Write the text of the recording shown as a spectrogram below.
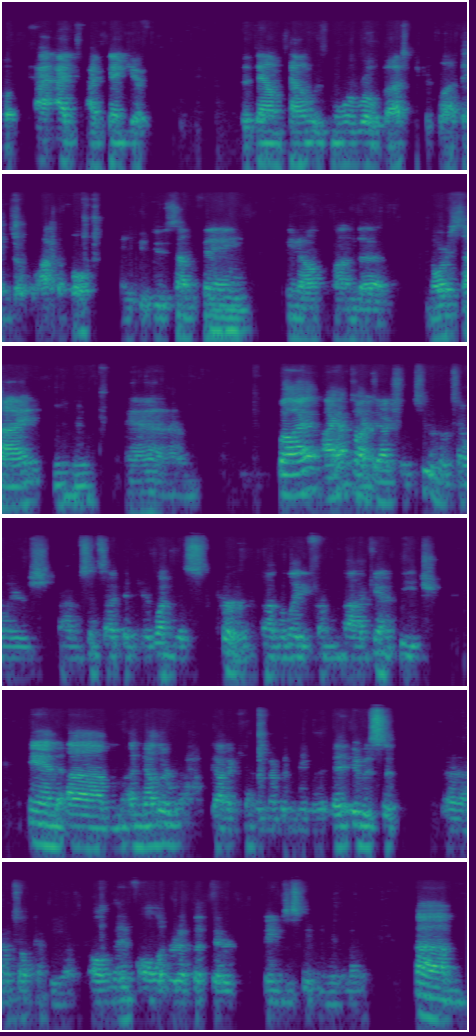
So I, I, I think if the downtown was more robust, because a lot of things are walkable, and you could do something, you know, on the north side, Mhm. and Well, I, I have talked to actually two hoteliers, um, since I've been here. One was her, uh, the lady from, uh, Cannon Beach. And, um, another, oh, God, I can't remember the name of it. It, it was a, uh, hotel company, all, they've all heard of, but their names escaping me at the. Um,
